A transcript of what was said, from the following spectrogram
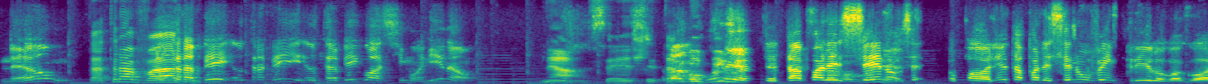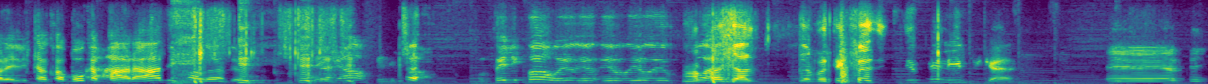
Não? Tá Eu travado. travei, eu travei, eu travei igual a Simoni, não? Não, você, você tá bonito. Você tá parecendo. O Paulinho tá parecendo um ventrílogo agora. Ele tá com a boca parada e falando. Legal, Felipão. Ô, Felipão, eu, eu, eu, eu, eu Rapaziada, eu vou ter que fazer o Felipe, cara. É, eu tenho...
